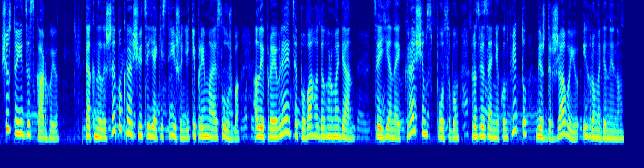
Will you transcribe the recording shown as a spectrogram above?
що стоїть за скаргою. Так не лише покращується якість рішень, які приймає служба, але й проявляється повага до громадян. Це є найкращим способом розв'язання конфлікту між державою і громадянином.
